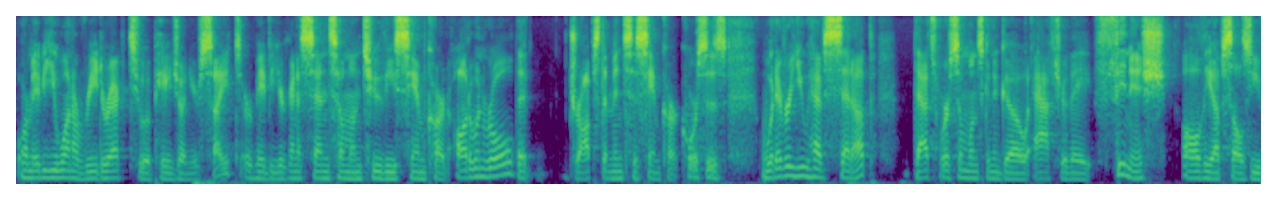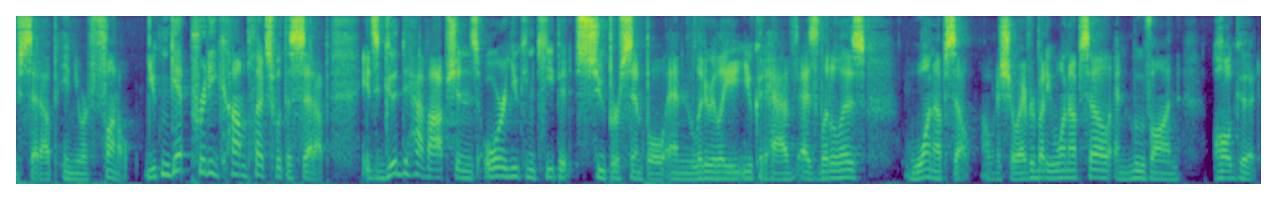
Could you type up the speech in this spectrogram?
Or maybe you want to redirect to a page on your site, or maybe you're going to send someone to the Samcart auto enroll that drops them into Samcart courses. Whatever you have set up, that's where someone's going to go after they finish all the upsells you've set up in your funnel. You can get pretty complex with the setup. It's good to have options, or you can keep it super simple. And literally, you could have as little as one upsell. I want to show everybody one upsell and move on. All good.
